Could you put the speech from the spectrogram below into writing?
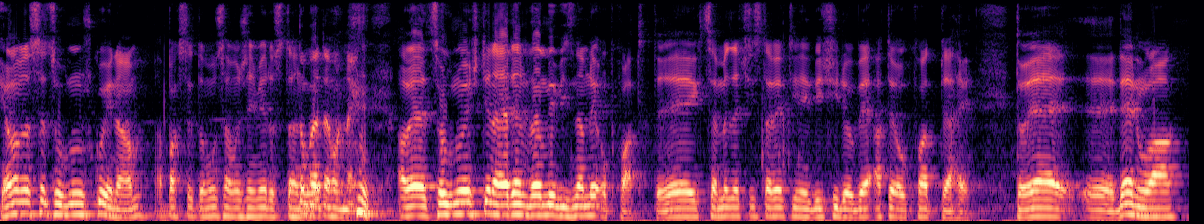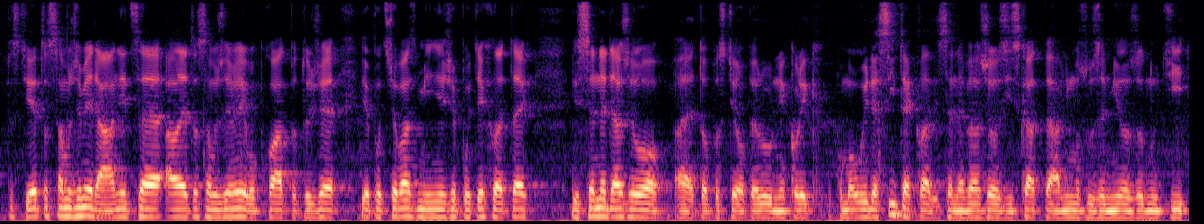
Já mám zase couvnůžku jinam a pak se k tomu samozřejmě dostanu. To budete hodnej. Ale couvnu ještě na jeden velmi významný obchvat, který chceme začít stavět v té nejbližší době a to je obchvat Prahy. To je e, D0, prostě je to samozřejmě dálnice, ale je to samozřejmě obchvat, protože je potřeba zmínit, že po těch letech kdy se nedařilo, a je to prostě opravdu několik, pomalu i desítek let, kdy se nedařilo získat právní moc územního rozhodnutí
